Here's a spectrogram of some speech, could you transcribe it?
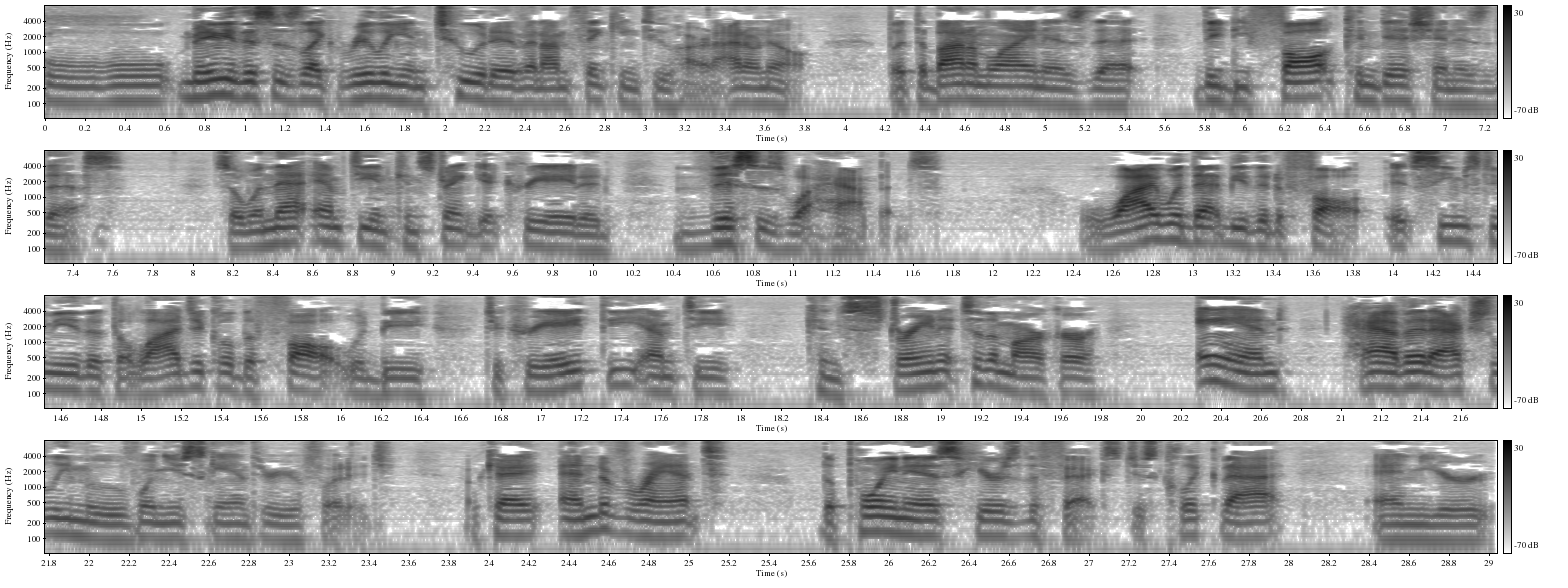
Maybe this is like really intuitive and I'm thinking too hard. I don't know. But the bottom line is that the default condition is this. So when that empty and constraint get created, this is what happens. Why would that be the default? It seems to me that the logical default would be to create the empty, constrain it to the marker, and have it actually move when you scan through your footage. Okay, end of rant. The point is, here's the fix. Just click that, and your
